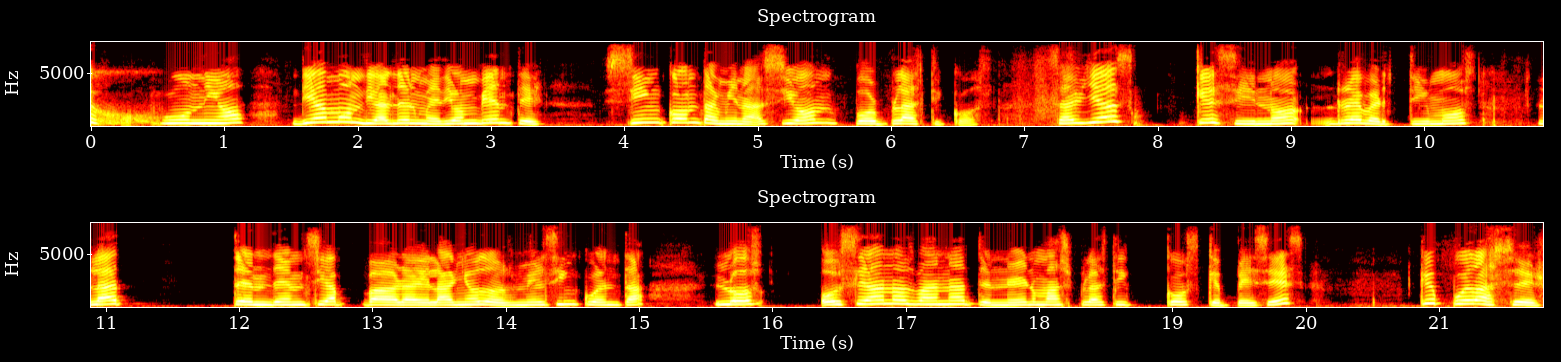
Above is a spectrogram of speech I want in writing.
de junio, Día Mundial del Medio Ambiente, sin contaminación por plásticos. ¿Sabías que si no revertimos la tendencia para el año 2050, los océanos van a tener más plásticos que peces? ¿Qué puedo hacer?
